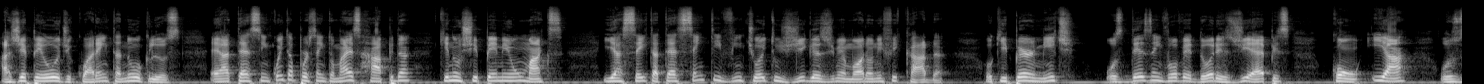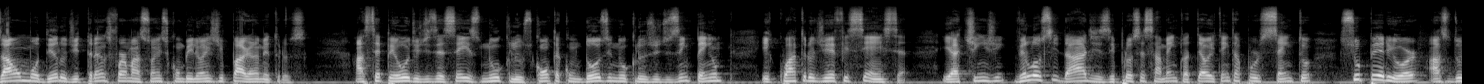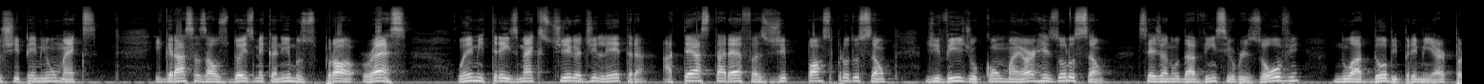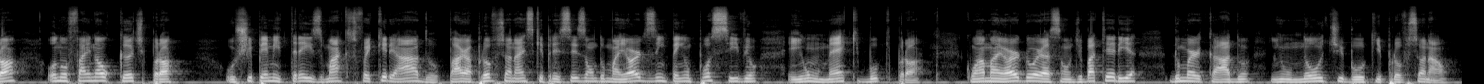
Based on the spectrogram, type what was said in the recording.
A GPU de 40 núcleos é até 50% mais rápida que no chip M1 Max e aceita até 128 GB de memória unificada, o que permite os desenvolvedores de apps com IA usar um modelo de transformações com bilhões de parâmetros a CPU de 16 núcleos conta com 12 núcleos de desempenho e 4 de eficiência e atinge velocidades e processamento até 80% superior às do chip M1 Max. E graças aos dois mecanismos ProRes, o M3 Max tira de letra até as tarefas de pós-produção de vídeo com maior resolução, seja no DaVinci Resolve, no Adobe Premiere Pro ou no Final Cut Pro. O chip M3 Max foi criado para profissionais que precisam do maior desempenho possível em um MacBook Pro, com a maior duração de bateria do mercado em um notebook profissional.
